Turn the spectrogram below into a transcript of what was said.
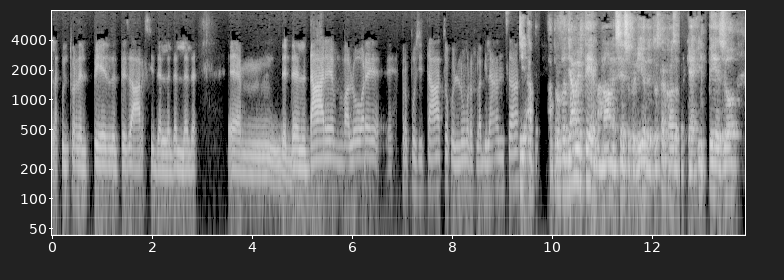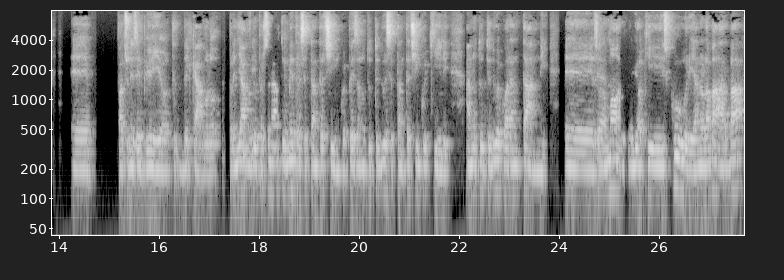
la cultura del peso, del pesarsi, del, del, del, ehm, del dare un valore eh, propositato quel numero sulla bilancia. Sì, app- approfondiamo il tema, no? nel senso perché io ho detto questa cosa perché il peso eh, Faccio un esempio io del cavolo. Prendiamo sì. due persone alte 1,75 m, pesano tutte e due 75 kg, hanno tutte e due 40 anni, eh, sono certo. morti, con gli occhi scuri, hanno la barba,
